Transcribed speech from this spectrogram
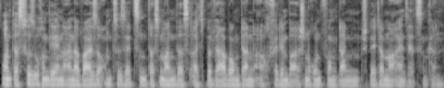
Und das versuchen wir in einer Weise umzusetzen, dass man das als Bewerbung dann auch für den Bayerischen Rundfunk dann später mal einsetzen kann.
